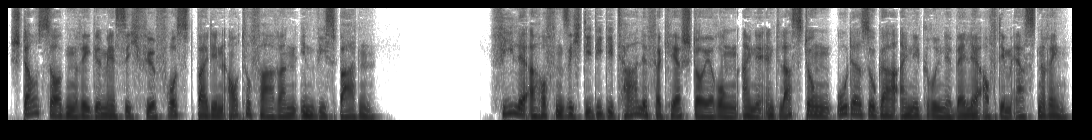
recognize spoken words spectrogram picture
Staus sorgen regelmäßig für Frust bei den Autofahrern in Wiesbaden. Viele erhoffen sich die digitale Verkehrssteuerung eine Entlastung oder sogar eine grüne Welle auf dem ersten Ring.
